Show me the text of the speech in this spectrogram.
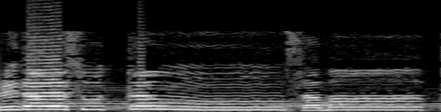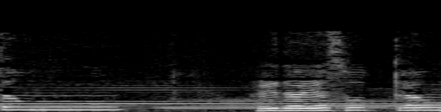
हृदयसूत्रम् समाप्तम् हृदयसूत्रम्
